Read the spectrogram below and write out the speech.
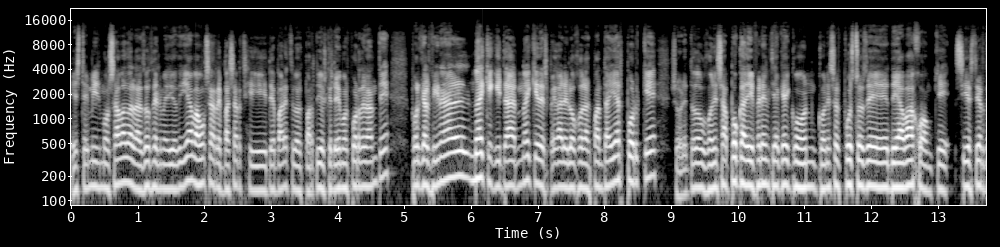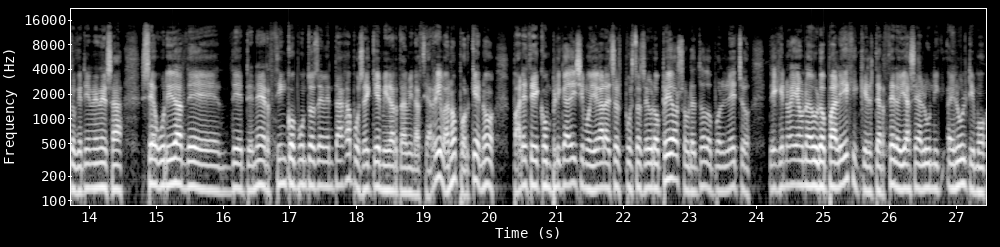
este mismo sábado a las 12 del mediodía. Vamos a repasar, si te parece, los partidos que tenemos por delante, porque al final no hay que quitar, no hay que despegar el ojo de las pantallas, porque sobre todo con esa poca diferencia que hay con, con esos puestos de, de abajo, aunque sí es cierto que tienen esa seguridad de, de tener cinco puntos de ventaja, pues hay que mirar también hacia arriba, ¿no? ¿Por qué no? Parece complicadísimo llegar a esos puestos europeos, sobre todo por el hecho de que no haya una Europa League y que el tercero ya sea el, único- el último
